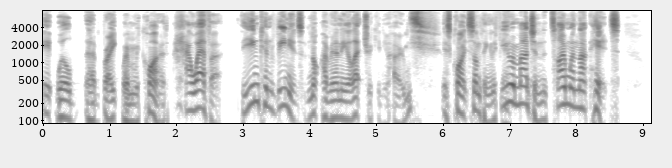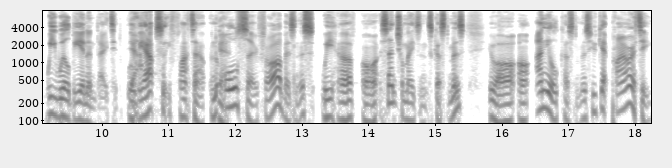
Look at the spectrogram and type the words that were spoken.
it will uh, break when required. However, the inconvenience of not having any electric in your home is quite something. And if you imagine the time when that hits, we will be inundated. We'll Yeah. be absolutely flat out. And Yeah. also for our business, we have our essential maintenance customers who are our annual customers who get priority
